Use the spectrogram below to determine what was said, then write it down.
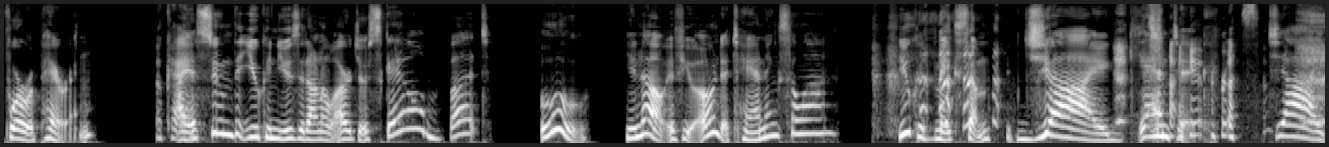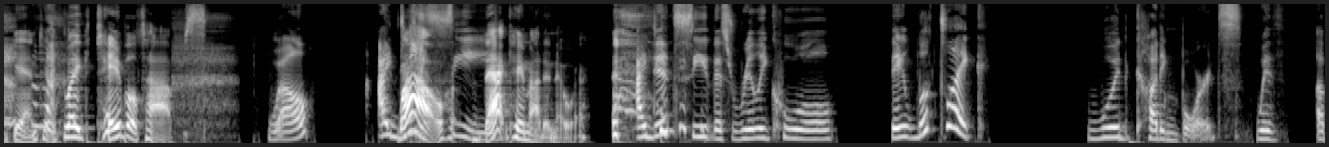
for repairing. okay I assume that you can use it on a larger scale, but ooh, you know, if you owned a tanning salon, you could make some gigantic, gigantic, like tabletops. Well, I did Wow, see that came out of nowhere. I did see this really cool. They looked like wood cutting boards with a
